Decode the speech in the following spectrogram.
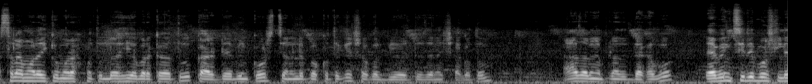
আসসালামু আলাইকুম রহমতুল্লাহি আবরকাতু কার ড্রাইভিং কোর্স চ্যানেলের পক্ষ থেকে সকল বিওরদের জানাই স্বাগতম। আজ আমি আপনাদের দেখাবো ড্রাইভিং সিটে বসলে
